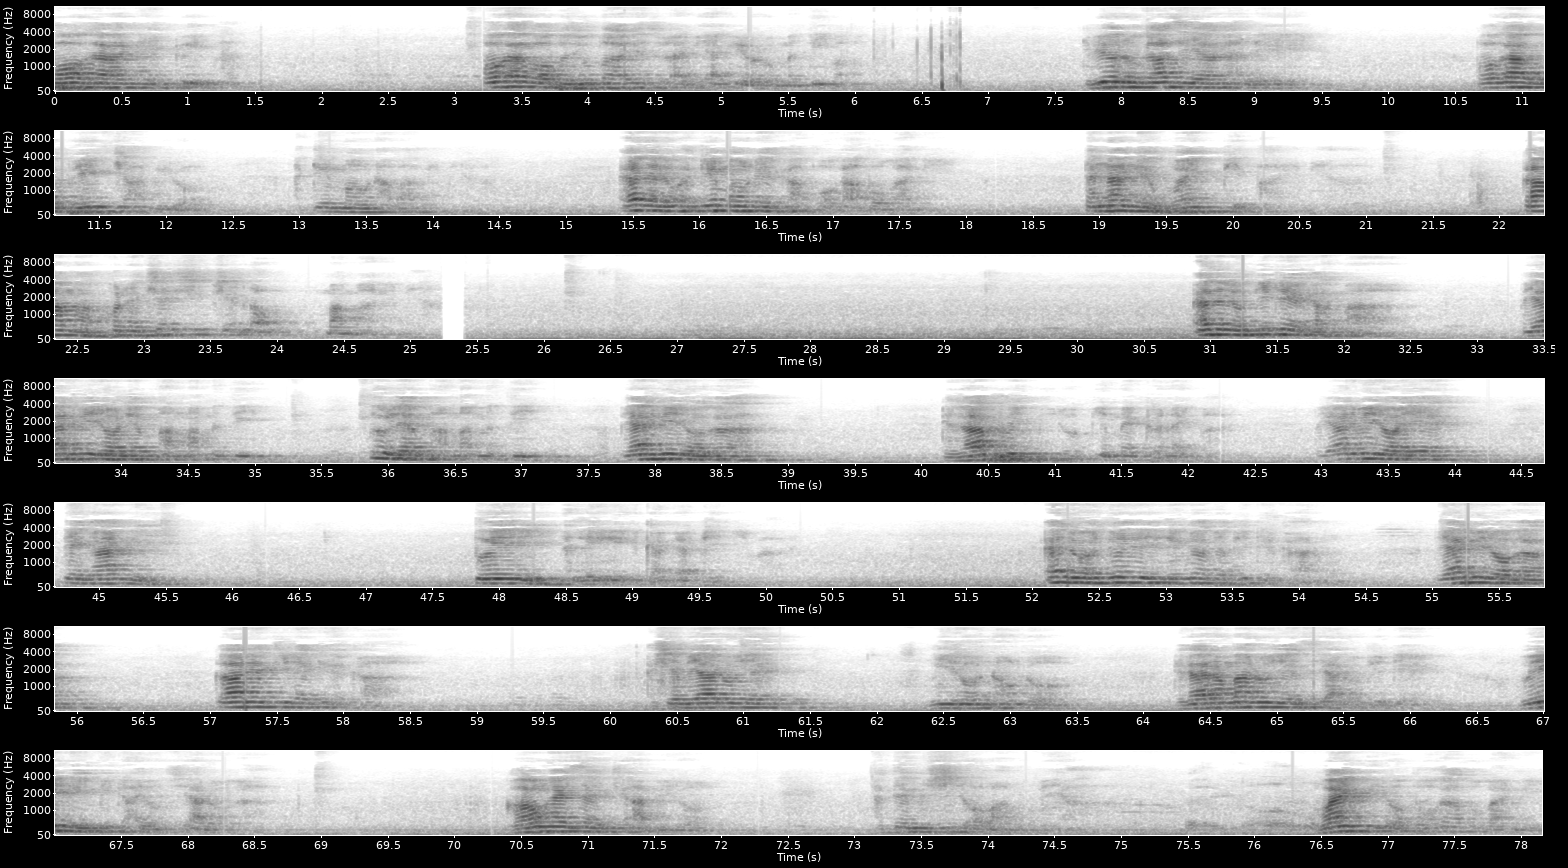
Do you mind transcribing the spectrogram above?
ဘောဂာနဲ့တွေ့ပါဘောဂဘောဘယ်သူပါလဲဆိုတာဘုရားပြောတော့မသိပါဘူးတပြည့်တော့ကားဆရာကလည်းဘောဂကိုဘေးချပြီးတော့အတင်းမောင်းတာပါပဲအဲ့ဒါလို့အတင်းမောင်းတဲ့အခါဘောဂဘောဂနေတဏှတ်နဲ့ဝိုင်းဖြစ်ပါတယ်ဗျာကာမခုနှစ်ချက်ရှိချက်တော့မှန်ပါတယ်ဗျာ အဲ့ဒါလို့ပြည့်တဲ့အခါမှာဘုရားတပည့်တော်လည်းမှန်မှမသိသူ့လည်းမှန်မှမသိဘုရားတပည့်တော်ကတကားဖွင့်ပြီးတော့ပြစ်မဲ့ထွက်လိုက်ပါဘုရားတပည့်တော်ရဲ့သင်္ကန်းကြီးသွေးအလေးလေးအကကဖြစ်နေပါအဲ့လိုအသွေးလေးလေးကပြဖြစ်တဲ့အခါတော့ဘုရားတပည့်တော်ကကားနဲ့ကြည့်လိုက်တဲ့ အခါအရှင်ဘုရားတို့ရဲ့ညီတော်နောင်တော်ဒကာရမတို့ရဲ့ဆရာတော်ဖြစ်တဲ့ဝိနေမိတာယုံဆရာတော်ကခေါင်းငယ်ဆိုင်ကြပြီးတော့အသက်မရှိတော့ပါဘူးဗျာဝိုင်းပြီးတော့ဘောကဘောကနေ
